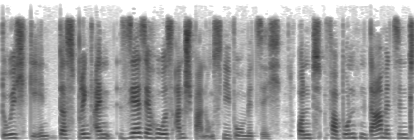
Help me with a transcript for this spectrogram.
durchgehen. Das bringt ein sehr, sehr hohes Anspannungsniveau mit sich. Und verbunden damit sind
